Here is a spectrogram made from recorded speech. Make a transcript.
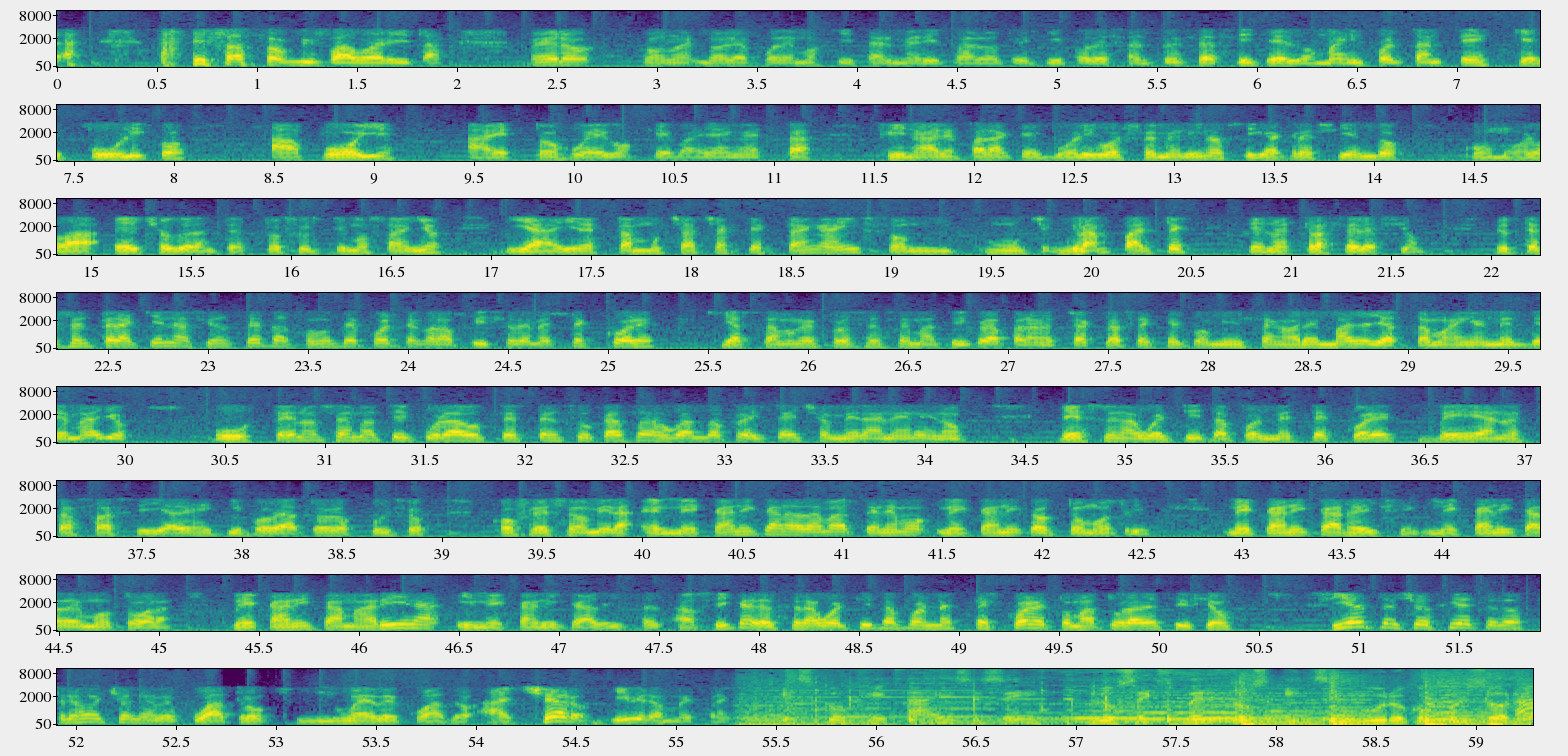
esas son mis favoritas, pero no le podemos quitar mérito al otro equipo de Santurce, así que lo más importante es que el público apoye a estos juegos, que vayan a estas finales para que el voleibol femenino siga creciendo como lo ha hecho durante estos últimos años. Y ahí estas muchachas que están ahí son gran parte de nuestra selección. Y usted se entera aquí en Nación Z, somos deporte con la oficio de Mestre Escoles, ya estamos en el proceso de matrícula para nuestras clases que comienzan ahora en mayo, ya estamos en el mes de mayo. Usted no se ha matriculado, usted está en su casa jugando a PlayStation, mira nene, no, dése una vueltita por Mestre Escoles, vea nuestras facilidades de equipo, vea todos los cursos que ofrecemos. Mira, en mecánica nada más tenemos mecánica automotriz, mecánica racing, mecánica de motora, mecánica marina y mecánica diésel. Así que dése una vueltita por Mestre Escoles, toma tú la decisión 787-238-9494. Achero, give it up, my friend. Escoge ASC, los expertos en seguro compulsorio.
